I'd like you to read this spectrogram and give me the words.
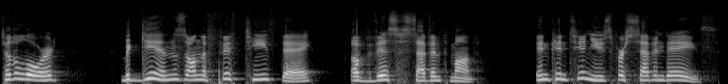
to the Lord begins on the 15th day of this seventh month and continues for seven days.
